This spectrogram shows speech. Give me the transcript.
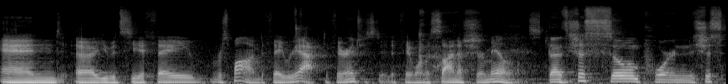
and uh, you would see if they respond, if they react, if they're interested, if they want to sign up to their mailing list. That's just so important. It's just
